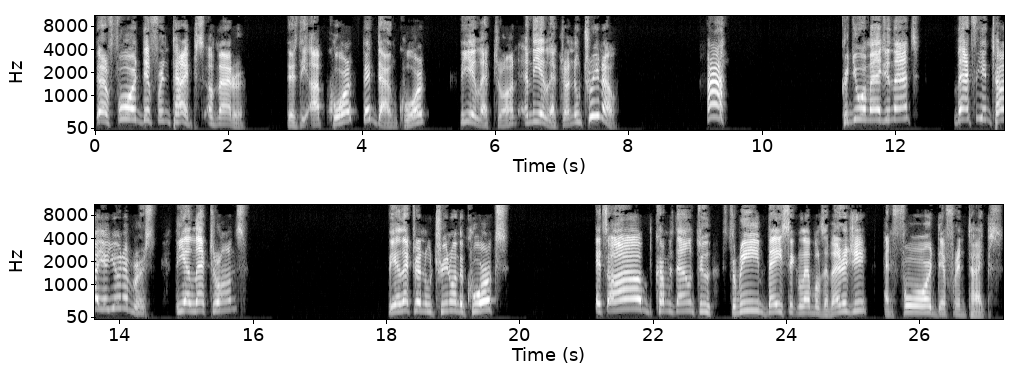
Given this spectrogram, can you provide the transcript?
There are four different types of matter. There's the up quark, the down quark, the electron, and the electron neutrino. Ah! Could you imagine that? That's the entire universe. The electrons, the electron neutrino, and the quarks. It's all comes down to three basic levels of energy and four different types.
